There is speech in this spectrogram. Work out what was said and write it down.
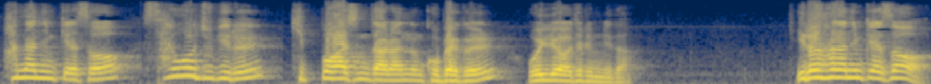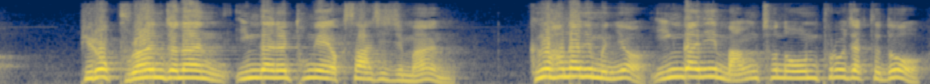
하나님께서 세워주기를 기뻐하신다라는 고백을 올려드립니다. 이런 하나님께서 비록 불완전한 인간을 통해 역사하시지만 그 하나님은요, 인간이 망쳐놓은 프로젝트도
